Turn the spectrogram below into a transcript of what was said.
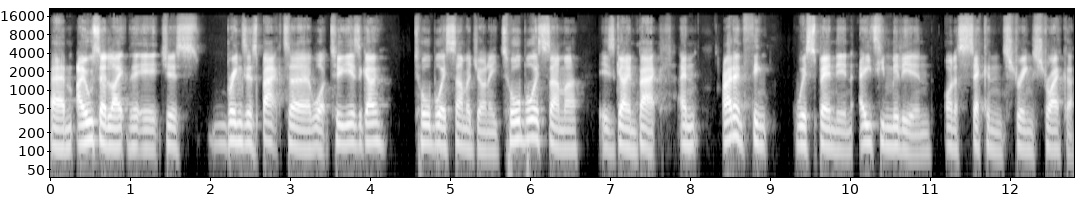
Um, I also like that it just brings us back to what two years ago, Tall Boy Summer, Johnny. Tall Boy Summer is going back, and I don't think we're spending 80 million on a second string striker.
